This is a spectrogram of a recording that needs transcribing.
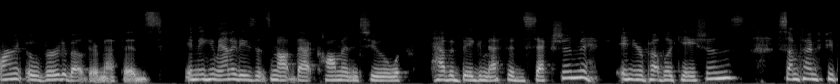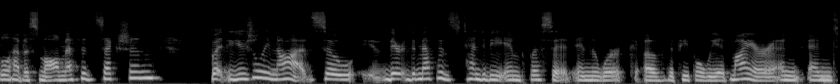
aren't overt about their methods. In the humanities, it's not that common to have a big methods section in your publications. Sometimes people have a small methods section, but usually not. So eh, the methods tend to be implicit in the work of the people we admire. And, and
